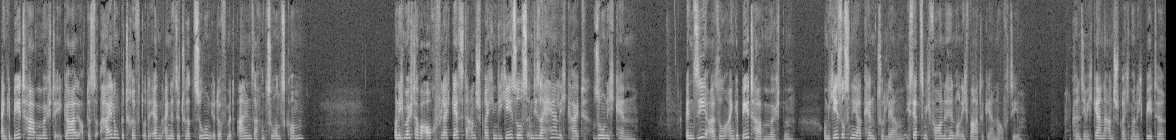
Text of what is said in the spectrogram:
ein Gebet haben möchte, egal ob das Heilung betrifft oder irgendeine Situation, ihr dürft mit allen Sachen zu uns kommen. Und ich möchte aber auch vielleicht Gäste ansprechen, die Jesus in dieser Herrlichkeit so nicht kennen. Wenn Sie also ein Gebet haben möchten, um Jesus näher kennenzulernen, ich setze mich vorne hin und ich warte gerne auf Sie. Können Sie mich gerne ansprechen und ich bete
